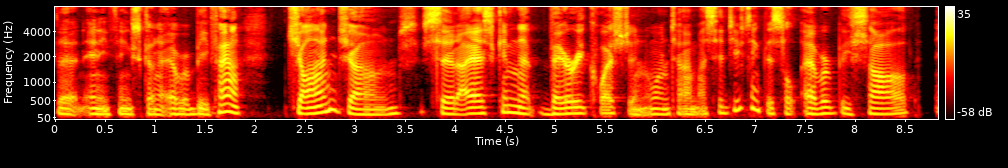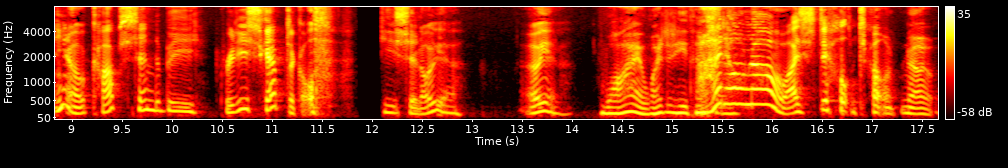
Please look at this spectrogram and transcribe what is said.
that anything's going to ever be found. John Jones said, I asked him that very question one time. I said, Do you think this will ever be solved? You know, cops tend to be pretty skeptical. He said, Oh, yeah. Oh, yeah. Why? Why did he think I don't know. I still don't know.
